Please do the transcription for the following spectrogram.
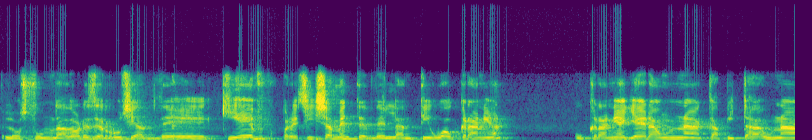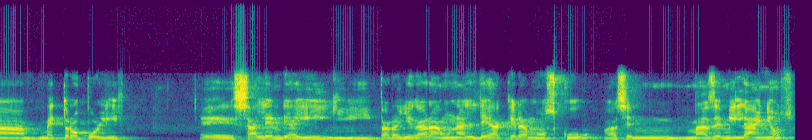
los fundadores de Rusia de Kiev, precisamente de la antigua Ucrania, Ucrania ya era una capital, una metrópoli, eh, salen de ahí y para llegar a una aldea que era Moscú hace más de mil años.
